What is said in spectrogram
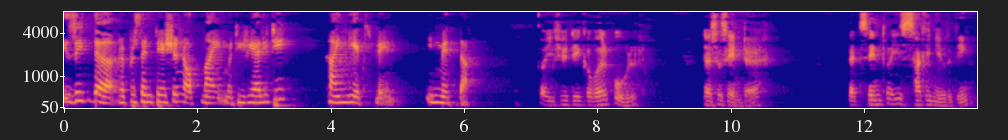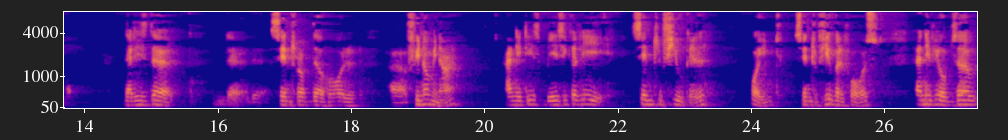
Is it the representation of my materiality? Kindly explain in metta. So if you take a whirlpool, there's a center. That center is sucking everything. That is the, the, the center of the whole uh, phenomena and it is basically centrifugal point, centrifugal force. And if you observe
